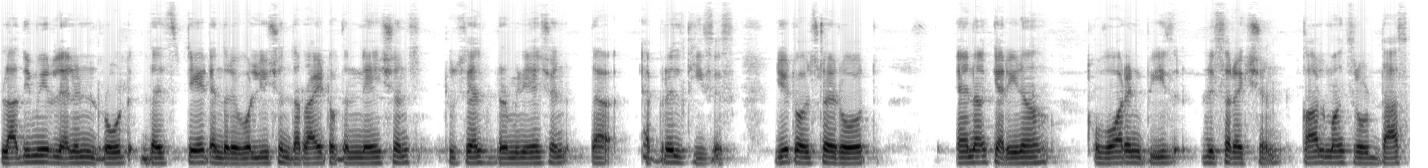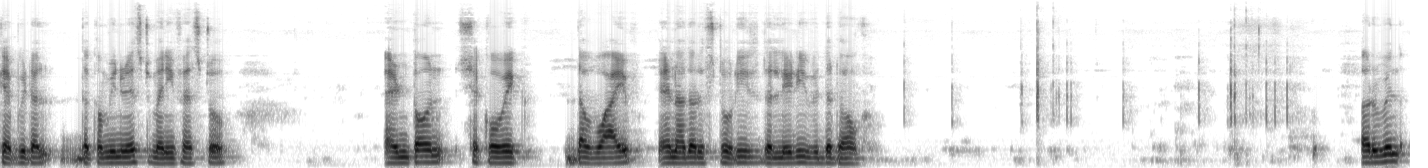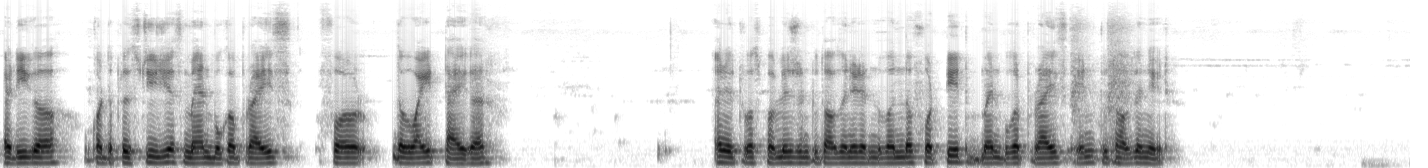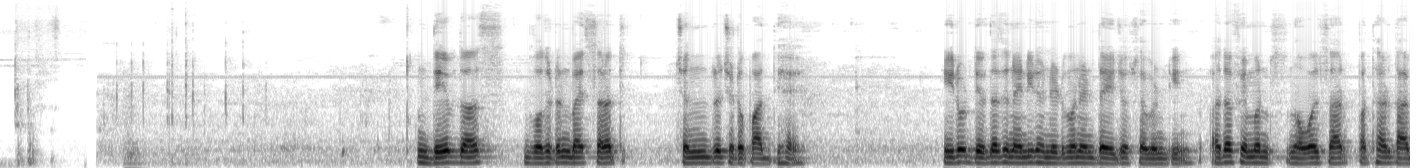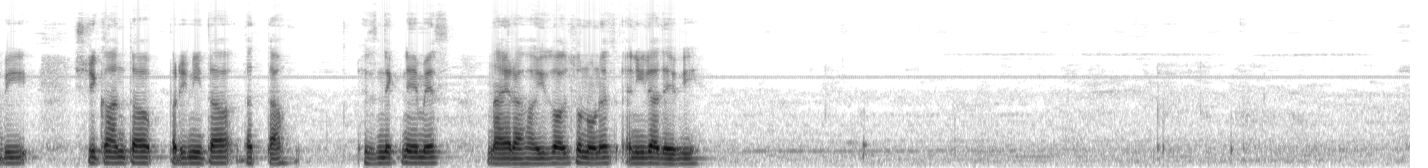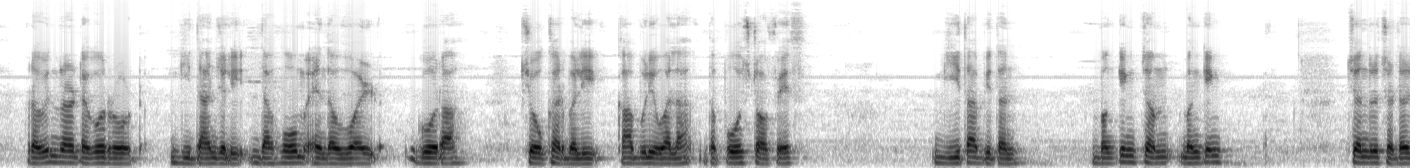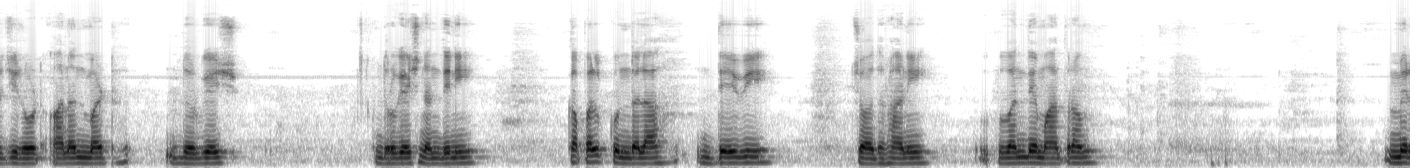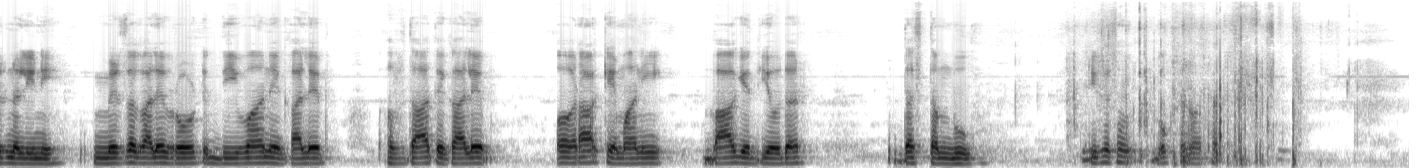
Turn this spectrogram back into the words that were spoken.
Vladimir Lenin wrote, The state and the revolution, the right of the nations to self determination, the April thesis. J. Tolstoy wrote, Anna Karina, War and Peace, Resurrection. Karl Marx wrote, Das Kapital, the Communist Manifesto. Anton Shekhovich, The Wife and Other Stories, The Lady with the Dog. Arvind Adiga got the prestigious Man Booker Prize for The White Tiger, and it was published in 2008 and won the 40th Man Booker Prize in 2008. Devdas was written by Sarath Chandra Chattopadhyay. He wrote Devdas in 1901 at the age of 17. Other famous novels are Pathar Dabi Srikanta Parineeta Datta his nick name is Nayra is also known as Anila Devi Rabindranath Tagore wrote Gitanjali the home and the world Gora Chokher Bali Kabuliwala the post office Gitabitan Bankim चम Bankim Chandra Chatterjee wrote Anandamath Durgesh Durgesh Nandini Kapalkundala Devi Chaudhurani Vande Mataram Mrinalini Mirza Ghalib wrote Diwan Ghalib अवदात गालिब और के मानी बाग दियोदर दस्तंबू जी are books and authors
